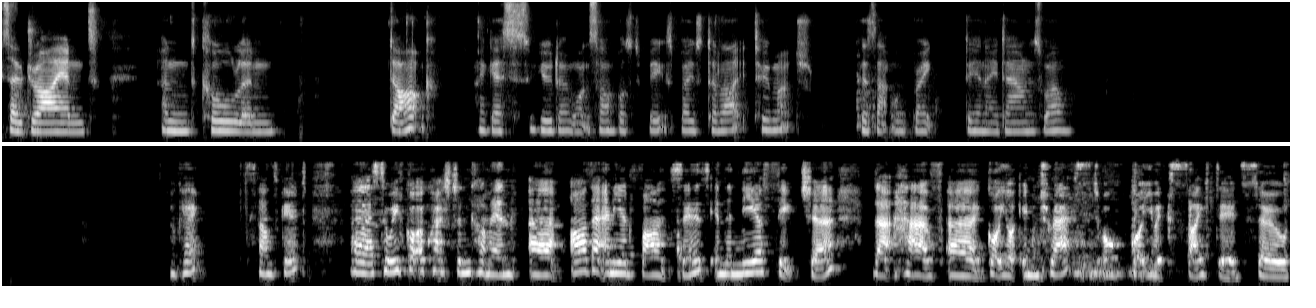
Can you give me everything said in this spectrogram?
So dry and and cool and dark. I guess you don't want samples to be exposed to light too much because that will break DNA down as well. Okay, sounds good. Uh, so we've got a question coming. Uh, are there any advances in the near future that have uh, got your interest or got you excited? So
